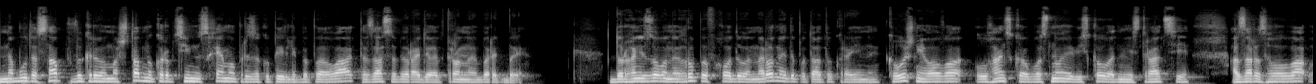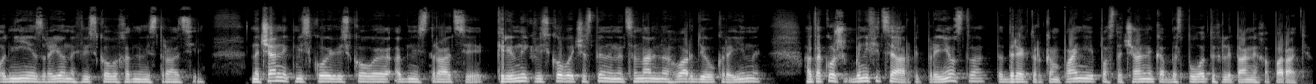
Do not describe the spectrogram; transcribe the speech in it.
НАБУ та САП викрили масштабну корупційну схему при закупівлі БПЛА та засобів радіоелектронної боротьби. До організованої групи входили народний депутат України, колишній голова Луганської обласної військової адміністрації, а зараз голова однієї з районних військових адміністрацій, начальник міської військової адміністрації, керівник військової частини Національної гвардії України, а також бенефіціар підприємства та директор компанії постачальника безпілотних літальних апаратів.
